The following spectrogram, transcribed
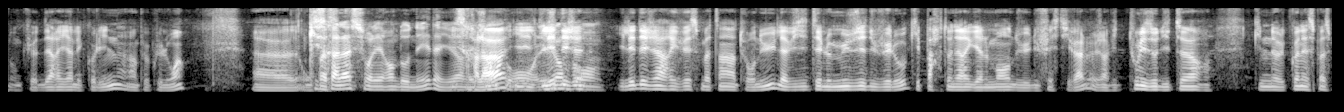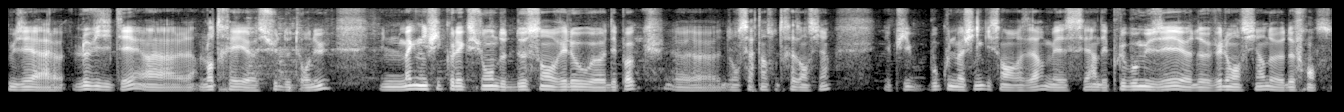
donc euh, derrière les collines, un peu plus loin. Euh, qui sera là sur les randonnées d'ailleurs Il sera là, il, est déjà, il, est déjà, arrivé ce matin à Tournu, il a visité le musée du vélo qui est partenaire également du, festival. J'invite tous les auditeurs qui ne connaissent pas ce musée à le visiter, à l'entrée euh, sud de Tournu. Une magnifique collection de 200 vélos d'époque, dont certains sont très anciens et puis beaucoup de machines qui sont en réserve, mais c'est un des plus beaux musées de vélos anciens de, France.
